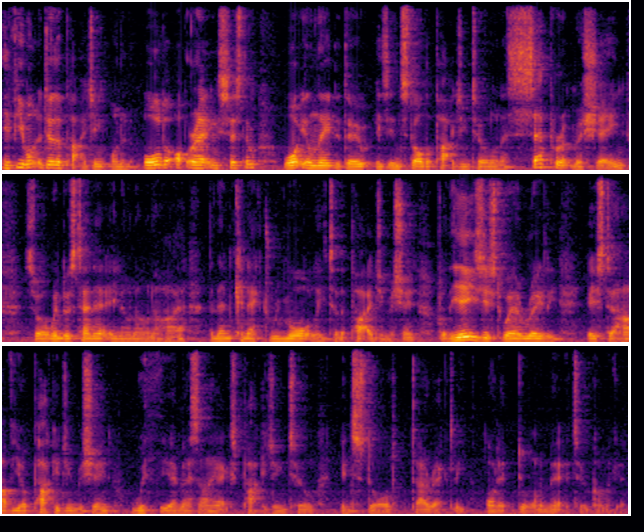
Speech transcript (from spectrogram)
If you want to do the packaging on an older operating system, what you'll need to do is install the packaging tool on a separate machine, so a Windows 10, 18 or 9 or higher, and then connect remotely to the packaging machine. But the easiest way really is to have your packaging machine with the MSIX packaging tool installed directly on it. Don't want to make it too complicated.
